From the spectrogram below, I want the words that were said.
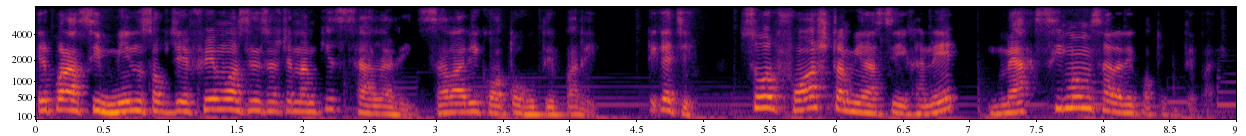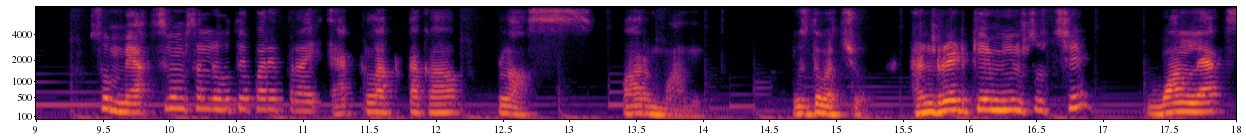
এরপর আসি মেন সবচেয়ে ফেমাস হচ্ছে নাম কি? স্যালারি স্যালারি কত হতে পারে? ঠিক আছে? সো ফার্স্ট আমি আসি এখানে ম্যাক্সিমাম স্যালারি কত হতে পারে? সো ম্যাক্সিমাম স্যালারি হতে পারে প্রায় এক লাখ টাকা প্লাস পার মান্থ বুঝতে পারছ? হান্ড্রেড কে মিনস হচ্ছে ওয়ান ল্যাক্স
